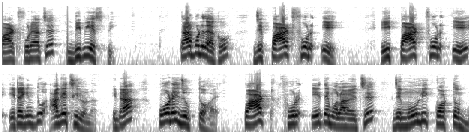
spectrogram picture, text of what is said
পার্ট ফোরে আছে ডিপিএসপি তারপরে দেখো যে পার্ট ফোর এ এই পার্ট ফোর এ এটা কিন্তু আগে ছিল না, এটা পরে যুক্ত হয়। পার্ট ফোর এতে বলা হয়েছে যে মৌলিক কর্তব্য।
